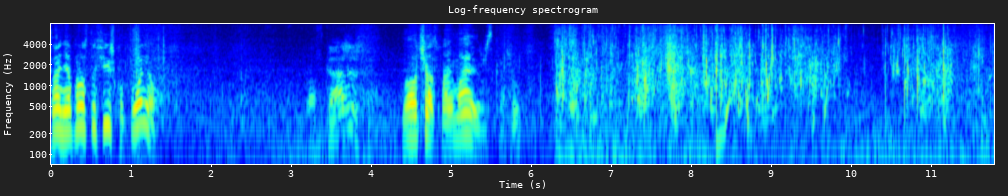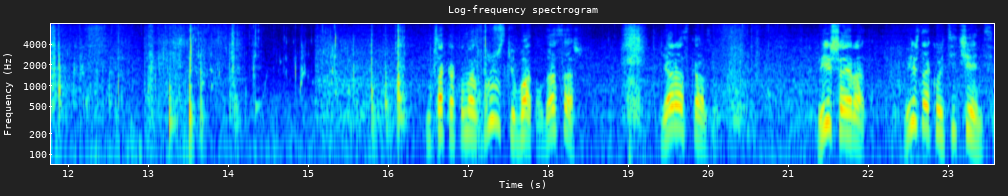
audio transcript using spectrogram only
Саня, я просто фишку понял. Расскажешь? Ну вот сейчас поймаю и расскажу. Ну так как у нас дружеский батл, да, Саш? Я рассказываю. Видишь, аэратор? Видишь такое теченце?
